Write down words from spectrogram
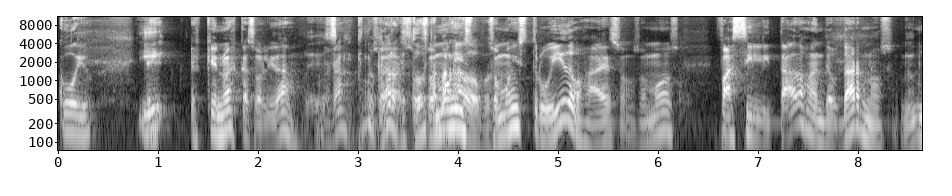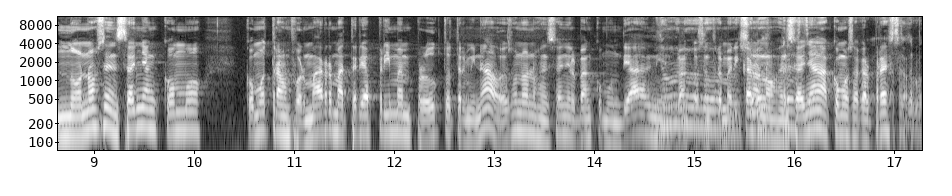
cuello. Y es, que no es casualidad, ¿verdad? somos, somos instruidos a eso, somos facilitados a endeudarnos. No nos enseñan cómo cómo transformar materia prima en producto terminado. Eso no nos enseña el Banco Mundial ni el Banco Centroamericano, nos enseñan a cómo sacar préstamos.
